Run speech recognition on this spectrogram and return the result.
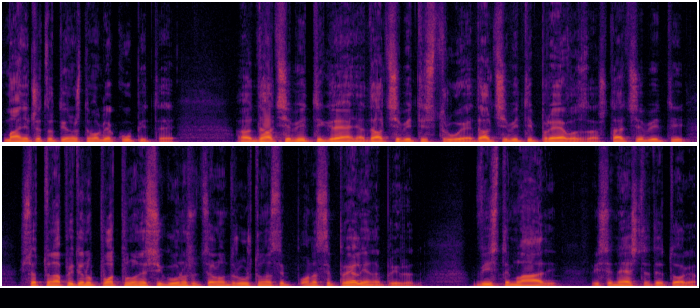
manje četvrtinu što mogli da kupite. Da li će biti grejanja, da li će biti struje, da li će biti prevoza, šta će biti... Sad to napravite jednu potpuno nesigurnost u celom društvu, ona se, ona se prelije na prirodu. Vi ste mladi, vi se neštete toga.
